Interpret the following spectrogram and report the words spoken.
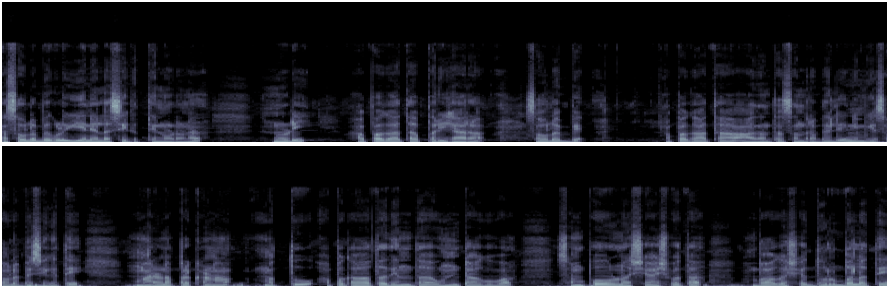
ಆ ಸೌಲಭ್ಯಗಳು ಏನೆಲ್ಲ ಸಿಗುತ್ತೆ ನೋಡೋಣ. ನೋಡಿ, ಅಪಘಾತ ಪರಿಹಾರ ಸೌಲಭ್ಯ. ಅಪಘಾತ ಆದಂಥ ಸಂದರ್ಭದಲ್ಲಿ ನಿಮಗೆ ಸೌಲಭ್ಯ ಸಿಗುತ್ತೆ. ಮರಣ ಪ್ರಕರಣ ಮತ್ತು ಅಪಘಾತದಿಂದ ಉಂಟಾಗುವ ಸಂಪೂರ್ಣ ಶಾಶ್ವತ, ಭಾಗಶಃ ದುರ್ಬಲತೆ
